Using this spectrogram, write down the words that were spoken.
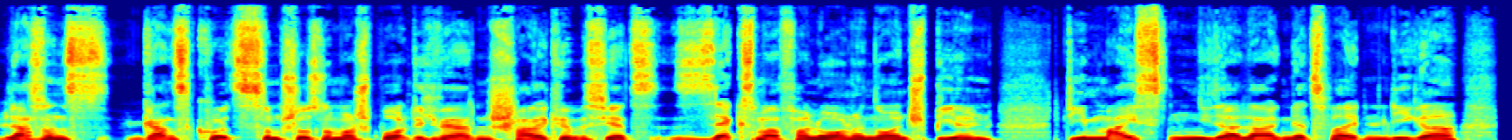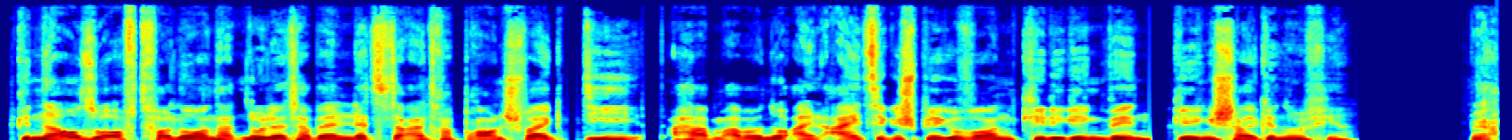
Lass uns ganz kurz zum Schluss nochmal sportlich werden. Schalke bis jetzt sechsmal verloren in neun Spielen. Die meisten Niederlagen der zweiten Liga. Genauso oft verloren hat nur der Tabellenletzte Eintracht Braunschweig. Die haben aber nur ein einziges Spiel gewonnen. Kili gegen wen? Gegen Schalke 04. Ja.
